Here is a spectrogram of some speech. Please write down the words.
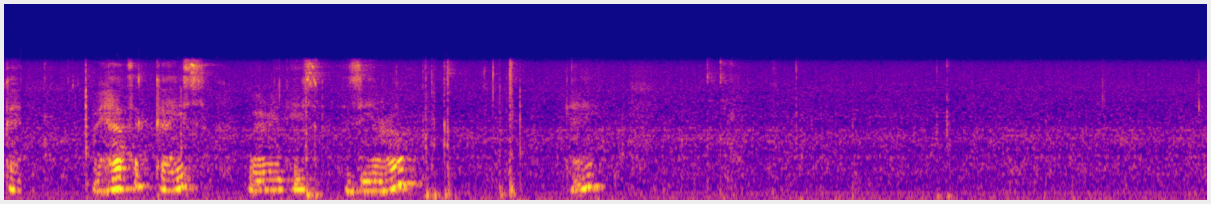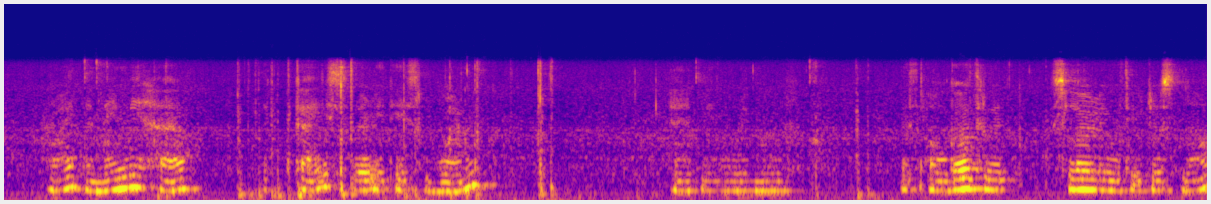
okay we have the case where it is 0 okay? Right and then we have the case where it is 1 and we will remove this. I'll go through it slowly with you just now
